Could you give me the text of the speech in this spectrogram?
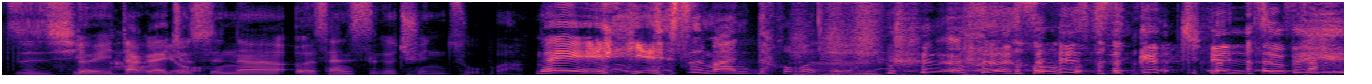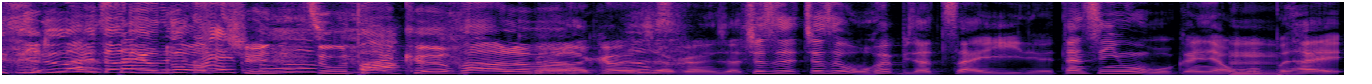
至亲对，大概就是那二三十个群主吧，那、也是蛮多的。二三十个群主，你赖到底有多少群主？太可怕了吧？开玩笑，开玩笑，就是就是我会比较在意的，但是因为我跟你讲，嗯我不太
